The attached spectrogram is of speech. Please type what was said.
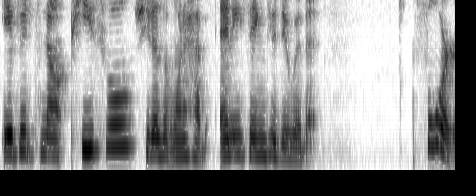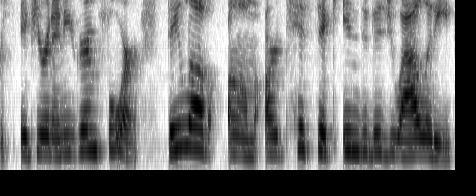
If it's not peaceful, she doesn't want to have anything to do with it. Fours, if you're an Enneagram 4, they love um artistic individuality.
